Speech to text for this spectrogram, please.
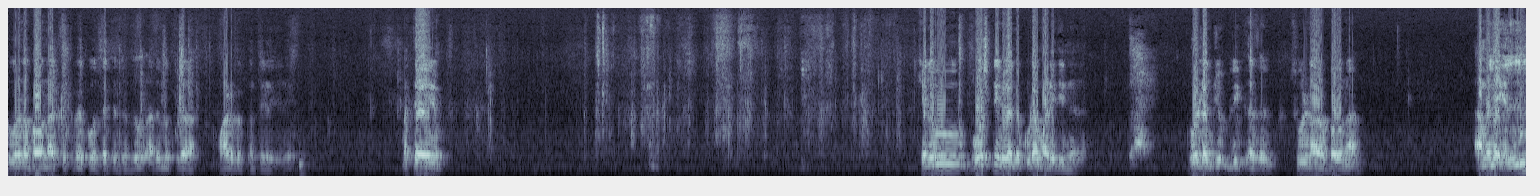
ಸುವರ್ಣ ಭವನ ಕಟ್ಟಬೇಕು ಅಂತಕ್ಕಂಥದ್ದು, ಅದನ್ನು ಕೂಡ ಮಾಡಬೇಕು ಅಂತ ಹೇಳಿದ್ದೀನಿ. ಮತ್ತೆ, ಕೆಲವು ಘೋಷಣೆಗಳನ್ನು ಕೂಡ ಮಾಡಿದ್ದೀನಿ ನಾನು. Golden jubilee Suvarna Bhavan. ಆಮೇಲೆ ಎಲ್ಲ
